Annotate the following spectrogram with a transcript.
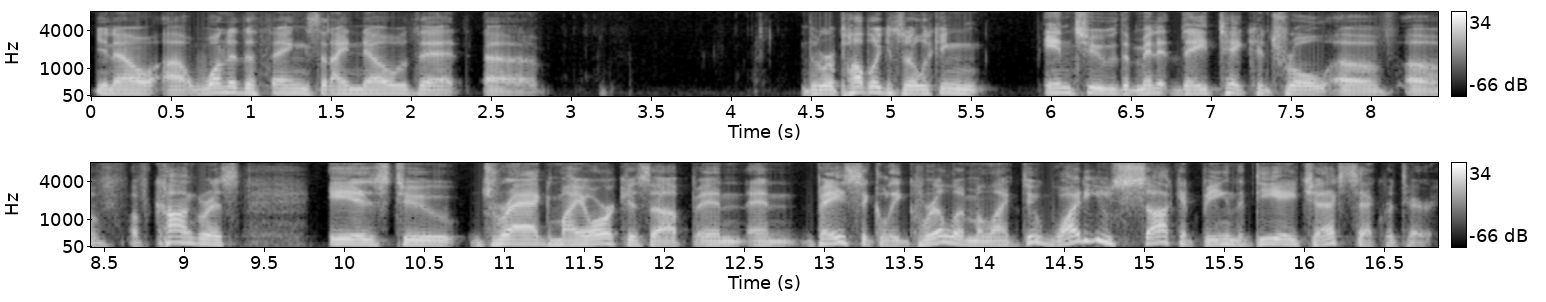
You know, uh, one of the things that I know that uh, the Republicans are looking into the minute they take control of, of, of Congress is to drag Mayorkas up and and basically grill him and like, dude, why do you suck at being the DHS secretary?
